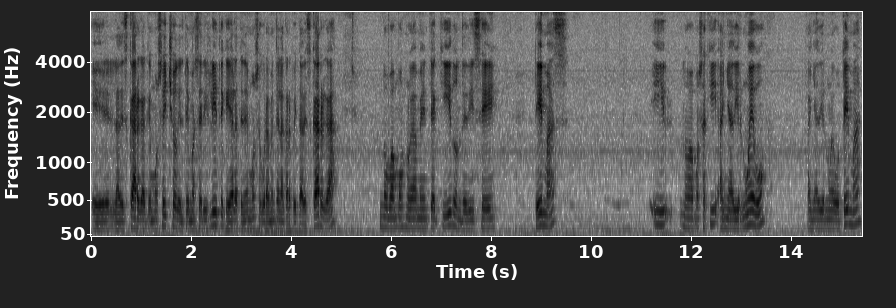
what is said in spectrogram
eh, la descarga que hemos hecho del tema Series Lite, que ya la tenemos seguramente en la carpeta descarga. Nos vamos nuevamente aquí donde dice temas y nos vamos aquí añadir nuevo, añadir nuevo tema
